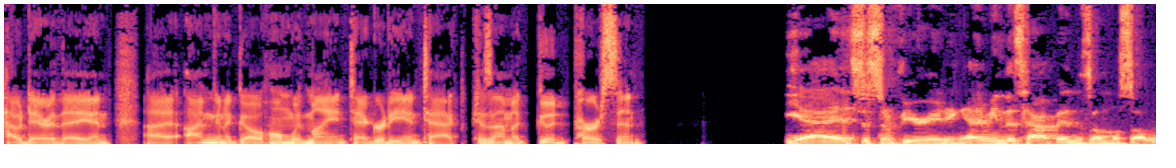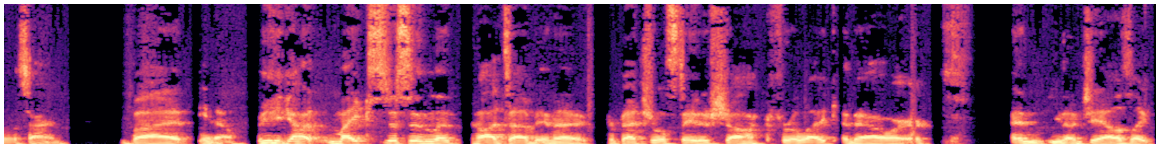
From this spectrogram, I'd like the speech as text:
how dare they and uh, I'm going to go home with my integrity intact because I'm a good person. Yeah, it's just infuriating. I mean, this happens almost all the time. But, you know, we got Mike's just in the hot tub in a perpetual state of shock for like an hour and you know, JL's like,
